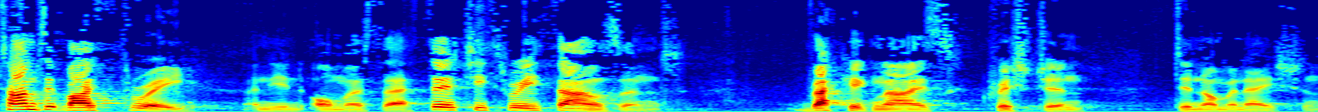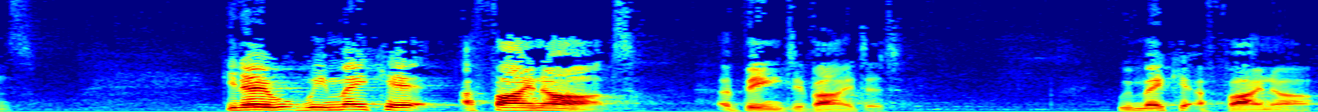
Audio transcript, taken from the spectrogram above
Times it by three, and you're almost there. 33,000 recognized Christian denominations. You know, we make it a fine art of being divided. We make it a fine art.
